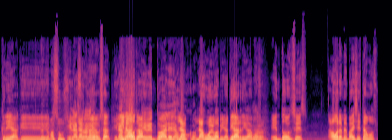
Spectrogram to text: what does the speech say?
crea que. La que más uso. Y las la que voy a usar, y las y la otra- eventuales las la- busco. las vuelvo a piratear, digamos. Claro. Entonces, ahora me parece que estamos,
